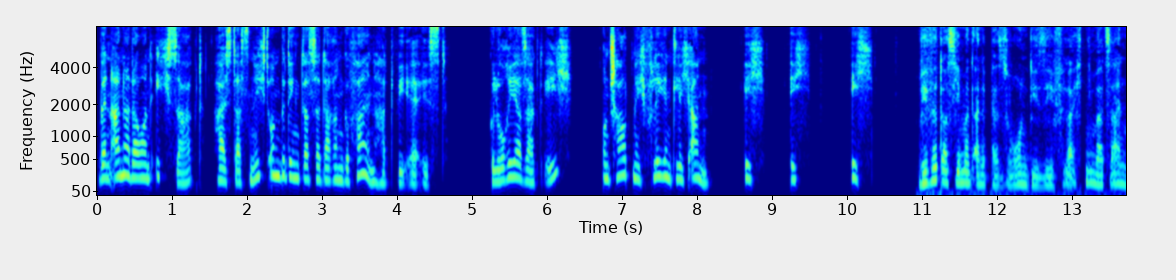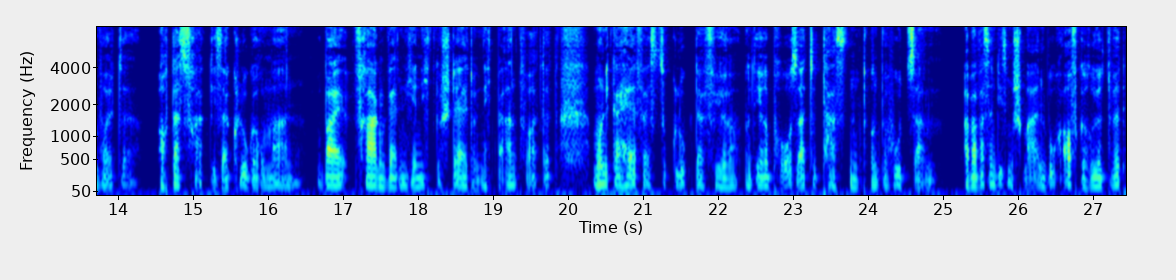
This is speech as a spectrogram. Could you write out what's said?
Wenn einer dauernd ich sagt, heißt das nicht unbedingt, dass er daran gefallen hat, wie er ist. Gloria sagt ich und schaut mich flehentlich an. Ich, ich, ich. Wie wird aus jemand eine Person, die sie vielleicht niemals sein wollte? Auch das fragt dieser kluge Roman. Wobei Fragen werden hier nicht gestellt und nicht beantwortet. Monika Helfer ist zu klug dafür und ihre Prosa zu tastend und behutsam. Aber was in diesem schmalen Buch aufgerührt wird,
